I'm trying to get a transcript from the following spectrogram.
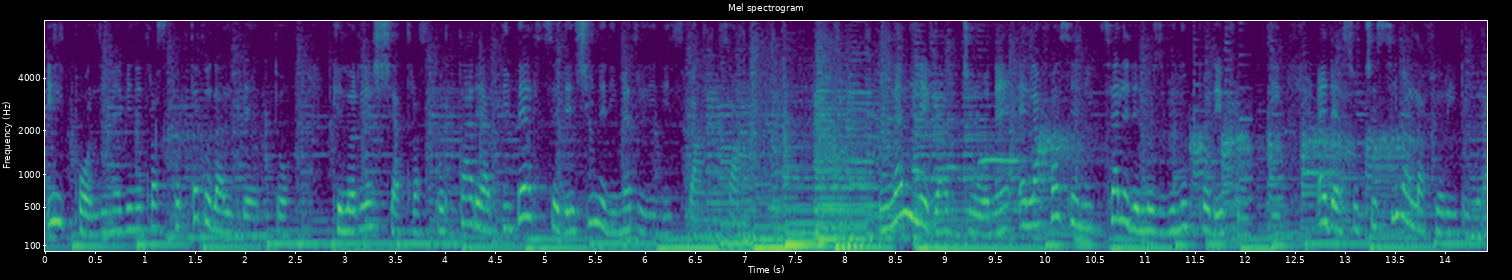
il polline viene trasportato dal vento, che lo riesce a trasportare a diverse decine di metri di distanza. L'allegagione è la fase iniziale dello sviluppo dei frutti ed è successiva alla fioritura.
